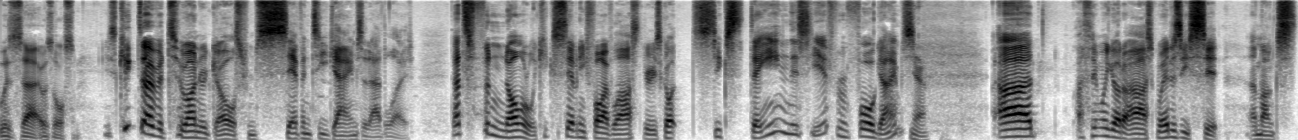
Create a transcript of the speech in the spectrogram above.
was uh, it was awesome. He's kicked over 200 goals from 70 games at Adelaide. That's phenomenal. He kicked 75 last year. He's got 16 this year from four games. Yeah. Uh, I think we got to ask where does he sit amongst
